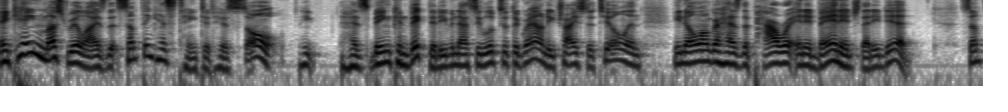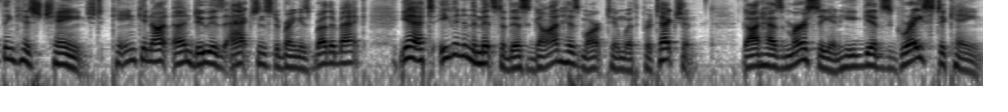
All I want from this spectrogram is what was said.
And Cain must realize that something has tainted his soul. He has been convicted. Even as he looks at the ground, he tries to till and he no longer has the power and advantage that he did. Something has changed. Cain cannot undo his actions to bring his brother back. Yet, even in the midst of this, God has marked him with protection. God has mercy and he gives grace to Cain,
